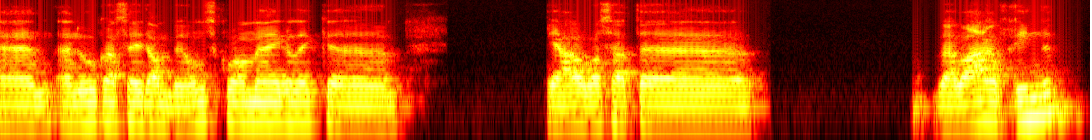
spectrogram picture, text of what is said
En, en ook als hij dan bij ons kwam eigenlijk, eh, ja, was dat, eh, wij waren vrienden.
